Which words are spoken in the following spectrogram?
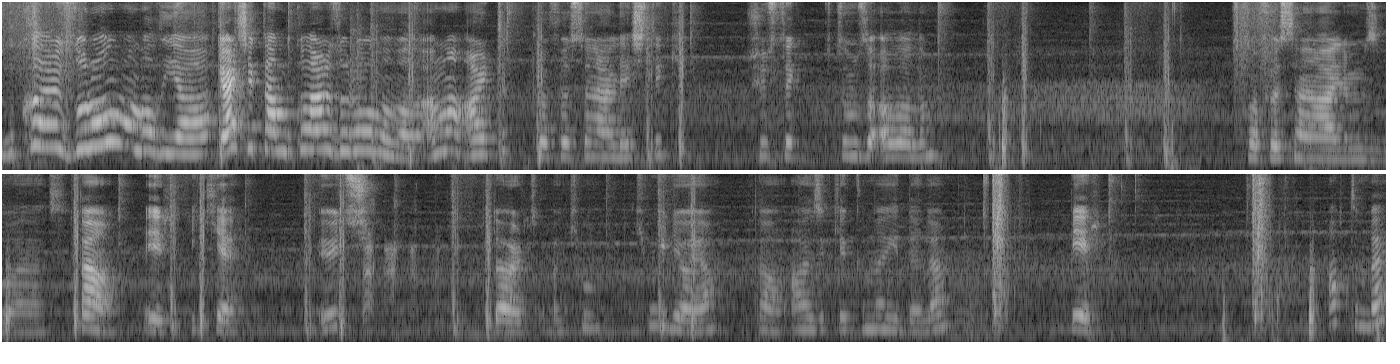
Bu kadar zor olmamalı ya. Gerçekten bu kadar zor olmamalı. Ama artık profesyonelleştik. Şu üstteki kutumuzu alalım. Profesyonel halimiz bu evet. Tamam. 1, 2, 3, 4. Kim, kim gidiyor ya? Tamam azıcık yakına gidelim. 1. Ne yaptın be?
